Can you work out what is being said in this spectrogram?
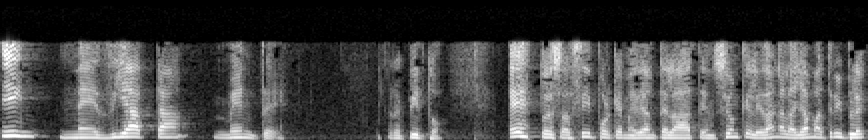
inmediatamente. Repito, esto es así porque mediante la atención que le dan a la llama triple,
